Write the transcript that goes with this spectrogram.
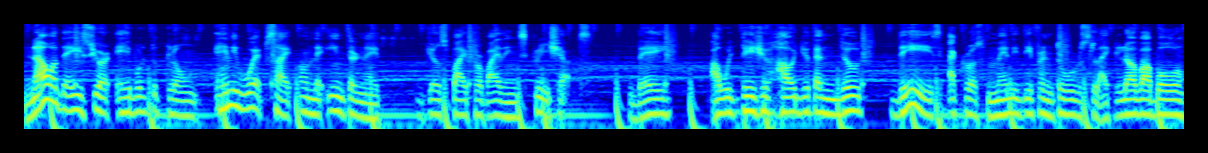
Nowadays, you are able to clone any website on the internet just by providing screenshots. Today, I will teach you how you can do this across many different tools like Lovable,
